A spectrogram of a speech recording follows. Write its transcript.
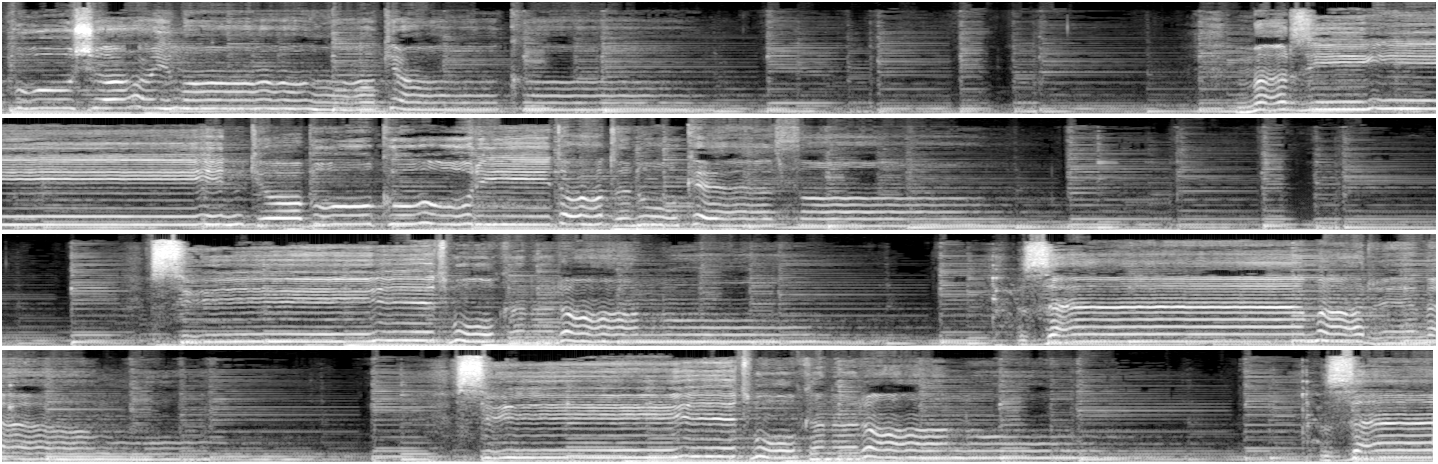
pushoj ma kja kam Mërzin kjo bukurit atë nuk e tham Sytë mu ka ranë زمر مو سيت مو كان رانو زمر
